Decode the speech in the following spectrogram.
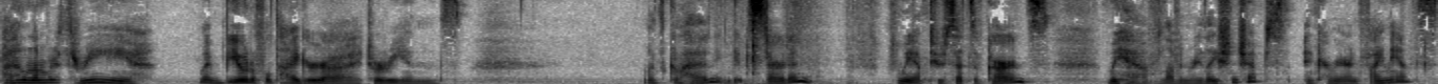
Pile number three. My beautiful tiger eye, Taureans. Let's go ahead and get started. We have two sets of cards. We have love and relationships and career and finance.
